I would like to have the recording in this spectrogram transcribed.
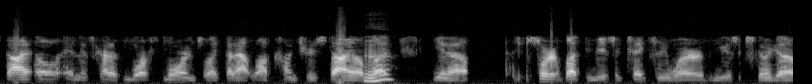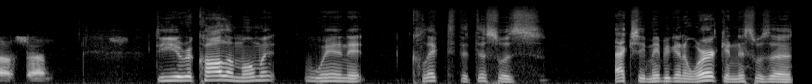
style, and it's kind of morphed more into like that outlaw country style. Mm-hmm. But you know, I just sort of let the music take me where the music's going to go. So, do you recall a moment when it clicked that this was actually maybe going to work and this was a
